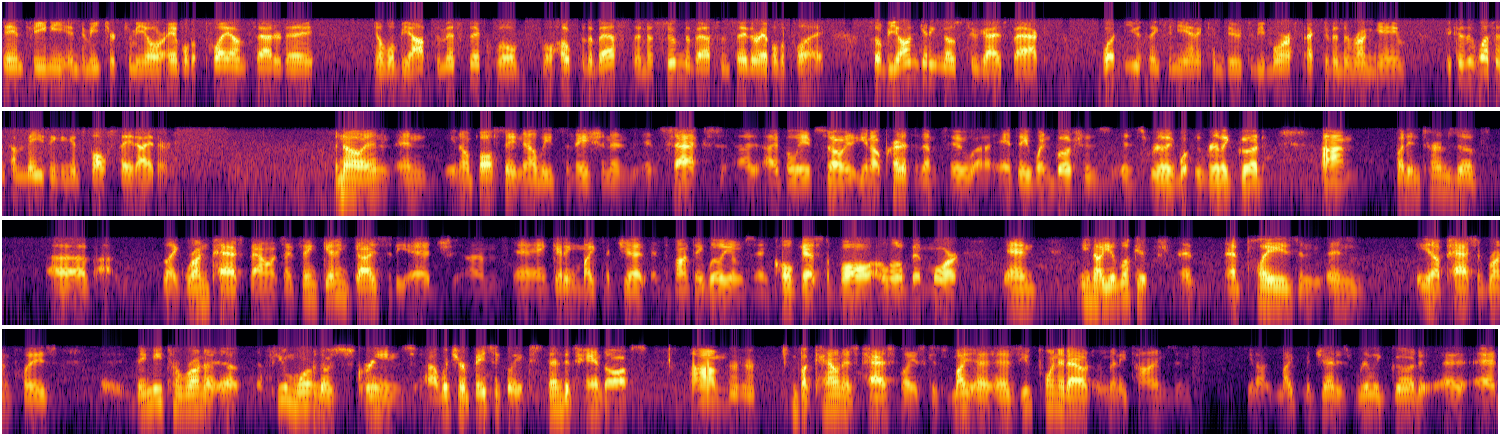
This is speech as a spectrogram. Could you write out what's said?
Dan Feeney and Dimitric Camiel are able to play on Saturday. You know, we'll be optimistic. We'll we'll hope for the best and assume the best and say they're able to play. So beyond getting those two guys back, what do you think Indiana can do to be more effective in the run game? Because it wasn't amazing against Ball State either. No, and and you know Ball State now leads the nation in, in sacks, I, I believe. So you know credit to them too. Uh, Anthony Winbush is is really really good. Um, but in terms of uh, like run pass balance, I think getting guys to the edge um, and, and getting Mike Majette and Devonte Williams and Cole Gest the ball a little bit more, and you know you look at at, at plays and and you know passive run plays they need to run a, a, a few more of those screens, uh, which are basically extended handoffs, um, mm-hmm. but count as pass plays. Because as you've pointed out many times, and you know, Mike Majette is really good at, at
